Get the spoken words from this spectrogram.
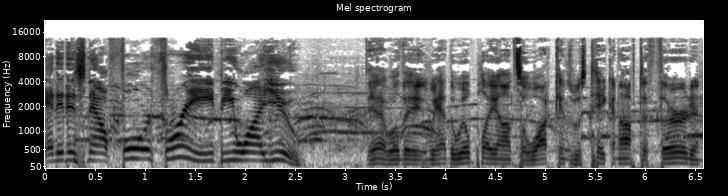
and it is now 4 3 BYU. Yeah, well, they we had the wheel play on, so Watkins was taken off to third, and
